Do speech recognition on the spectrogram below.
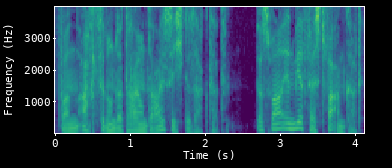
von 1833 gesagt hat. Das war in mir fest verankert.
